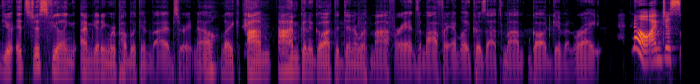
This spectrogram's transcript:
you're it's just feeling I'm getting Republican vibes right now. Like I'm I'm going to go out to dinner with my friends and my family cuz that's my god-given right. No, I'm just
